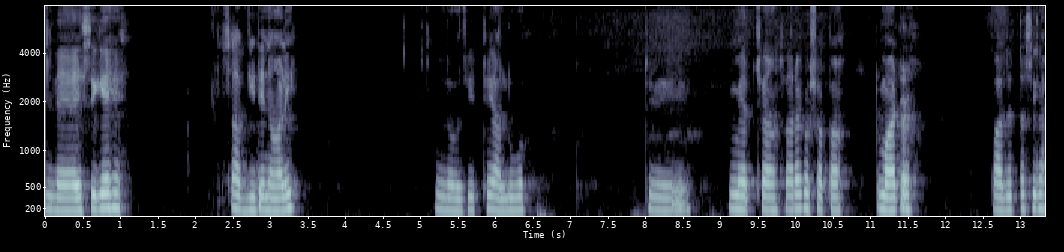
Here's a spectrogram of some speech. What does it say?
ਲੈ ਸੀਗੇ ਇਹ ਸਬਜ਼ੀ ਦੇ ਨਾਲ ਹੀ। ਲਓ ਜੀ, ਇੱਥੇ ਆਲੂ ਤੇ ਮਿਰਚਾਂ, ਸਾਰਾ ਕੁਝ ਆਪਾਂ, ਟਮਾਟਰ ਪਾ ਦਿੱਤਾ ਸੀਗਾ।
